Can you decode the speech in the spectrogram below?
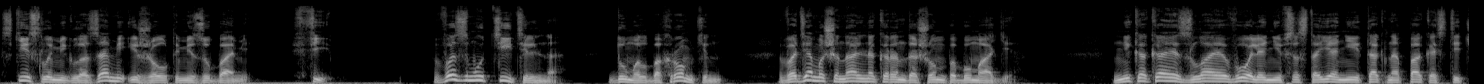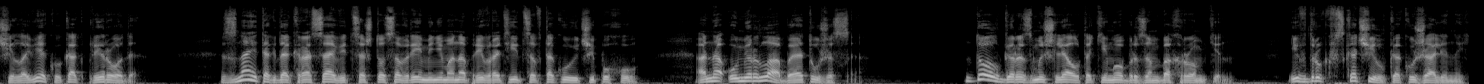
с кислыми глазами и желтыми зубами. Фи! Возмутительно, думал Бахромкин, водя машинально карандашом по бумаге. Никакая злая воля не в состоянии так напакостить человеку, как природа. Знай тогда, красавица, что со временем она превратится в такую чепуху. Она умерла бы от ужаса. Долго размышлял таким образом Бахромкин и вдруг вскочил, как ужаленный.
